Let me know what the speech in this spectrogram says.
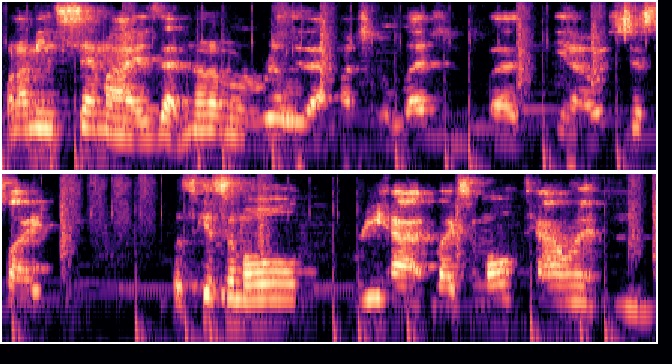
when I mean semi is that none of them are really that much of a legend, but you know, it's just like let's get some old rehab, like some old talent, and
